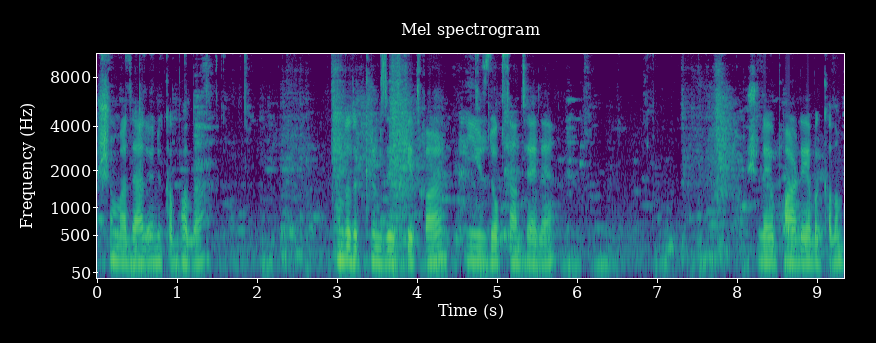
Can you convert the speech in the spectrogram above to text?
Şu model önü kapalı. Bunda da kırmızı etiket var. 1190 TL. Şu leoparlıya bakalım.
